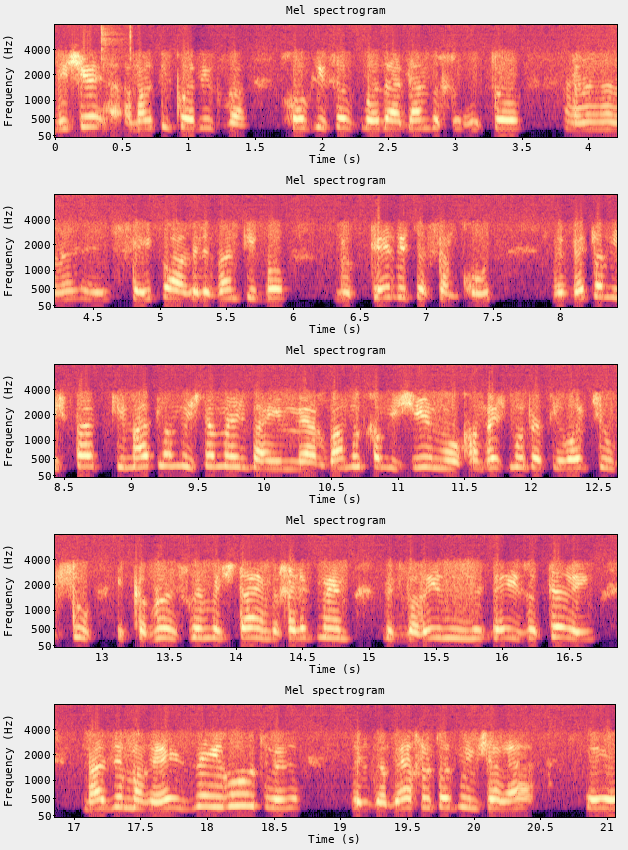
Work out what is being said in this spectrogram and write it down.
מי שאמרתי קודם כבר, חוק יסוד כבוד האדם וחירותו, הסעיף הרלוונטי בו נותן את הסמכות, ובית המשפט כמעט לא משתמש בה, עם 450 או 500 עתירות שהוגשו, התקבלו 22 וחלק מהם בדברים די איזוטריים, מה זה מראה? זהירות, ולגבי החלטות ממשלה, אה,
